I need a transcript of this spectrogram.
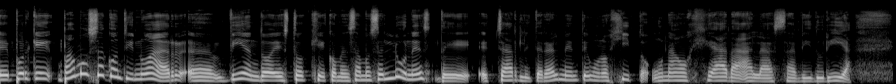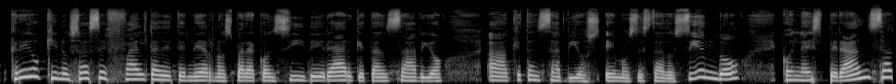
eh, porque vamos a continuar eh, viendo esto que comenzamos el lunes de echar literalmente un ojito, una ojeada a la sabiduría. Creo que nos hace falta detenernos para considerar qué tan sabio, ah, qué tan sabios hemos estado siendo, con la esperanza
